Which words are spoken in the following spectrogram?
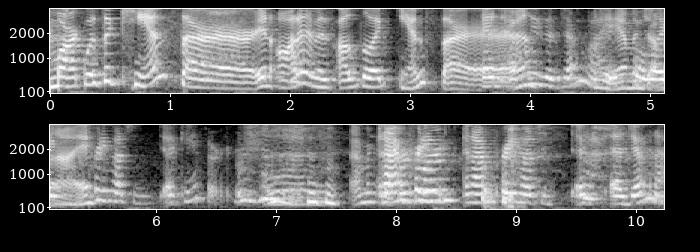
Mark was a Cancer, and Autumn is also a Cancer. And Emily's a Gemini. I am a so Gemini. Like, pretty much a Cancer. I'm a and I'm pretty Capricorn. and I'm pretty much a, a, a Gemini.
